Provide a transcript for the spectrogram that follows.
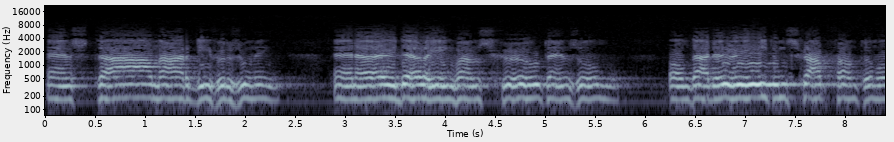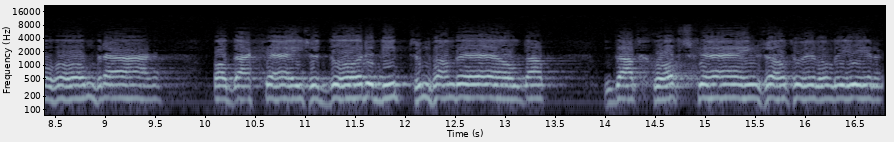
en staan naar die verzoening en uitdelling van schuld en zonde om daar de wetenschap van te mogen omdragen, opdat gij ze door de diepten van de hel, dat, dat Gods geheim zult willen leren,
